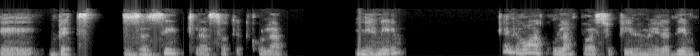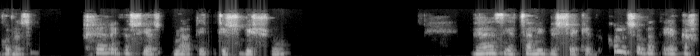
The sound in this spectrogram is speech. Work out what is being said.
אה, בתזזית לעשות את כל העניינים, כי אני רואה, כולם פה עסוקים עם הילדים, כל מה ש... אחרי רגע שאמרתי, תשבי שוב, ואז יצא לי בשקט, וכל השבת היה ככה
